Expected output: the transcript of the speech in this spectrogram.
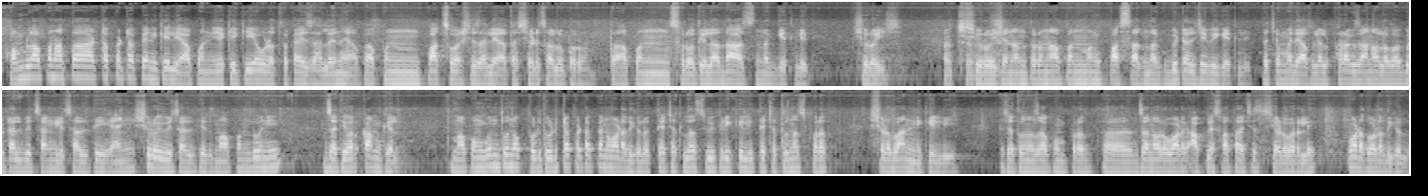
फॉर्मला आपण आता टप्प्याटप्प्याने केली आपण एक एक एवढं तर काही झालं नाही. आप- आपण पाच वर्ष झाले आता शेड चालू करून. तर आपण सुरुवातीला दहाच नग घेतले शिरोईची. अच्छा शिरोईच्या नंतरून आपण मग पाच सात नग बिटलचे बी घेतले. त्याच्यामध्ये आपल्याला फरक जाणवला बा बिटल बी चांगली चालते आणि शिरोई बी चालते. मग आपण दोन्ही जातीवर काम केलं. मग आपण गुंतवणूक थोडी थोडी टप्प्याटप्प्याने वाढत गेलो. त्याच्यातलंच विक्री केली त्याच्यातूनच परत शेड बांधणी केली. त्याच्यातूनच आपण परत जनावर वाढ आपल्या स्वतःचेच शेडवरले वाढत वाढत गेलो.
